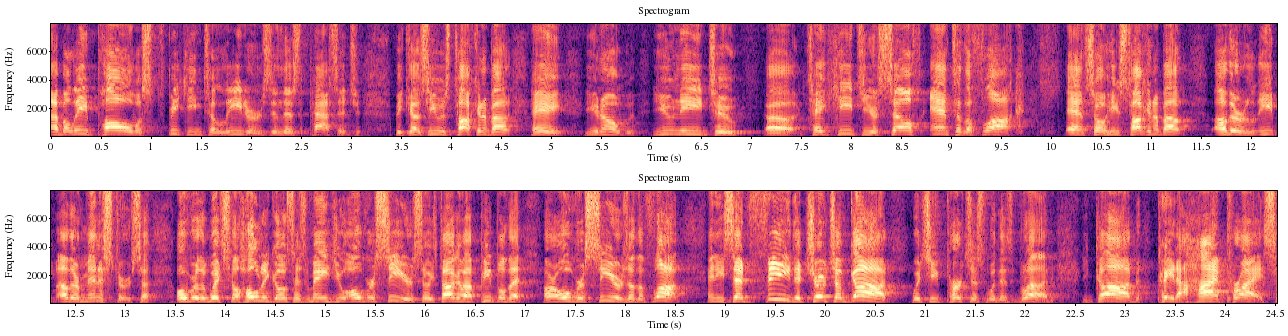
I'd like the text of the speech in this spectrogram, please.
I, believe Paul was speaking to leaders in this passage because he was talking about, hey, you know, you need to uh, take heed to yourself and to the flock. And so he's talking about other, other ministers uh, over the which the Holy Ghost has made you overseers. So he's talking about people that are overseers of the flock. And he said, Feed the church of God, which he purchased with his blood. God paid a high price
